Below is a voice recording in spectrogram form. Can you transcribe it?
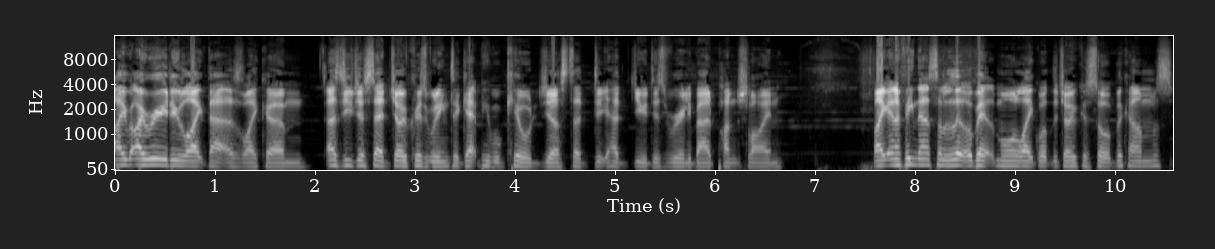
I, I really do like that as like um as you just said Joker is willing to get people killed just to do, had do this really bad punchline like and I think that's a little bit more like what the Joker sort of becomes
